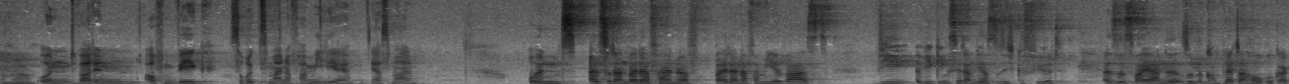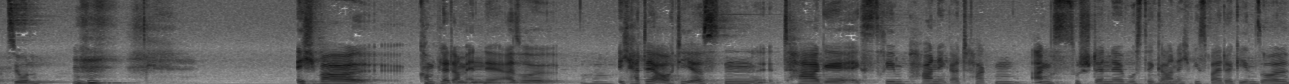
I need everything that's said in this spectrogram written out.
mhm. und war dann auf dem Weg zurück zu meiner Familie erstmal. Und als du dann bei, der, bei deiner Familie warst, wie, wie ging es dir dann? Wie hast du dich gefühlt? Also es war ja eine, so eine komplette Hauruck-Aktion. Ich war komplett am Ende. Also ich hatte auch die ersten Tage extrem Panikattacken, Angstzustände, wusste gar nicht, wie es weitergehen soll.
